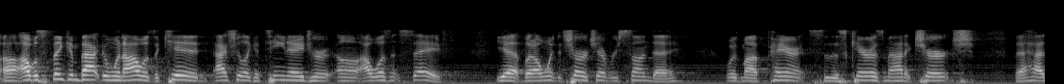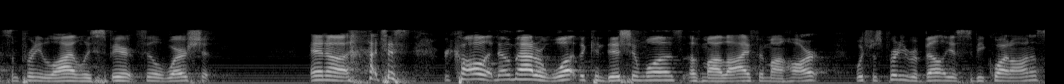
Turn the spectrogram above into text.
Uh, I was thinking back to when I was a kid, actually like a teenager. Uh, I wasn't saved yet, but I went to church every Sunday with my parents to this charismatic church that had some pretty lively, spirit-filled worship. And uh, I just recall that no matter what the condition was of my life and my heart, which was pretty rebellious to be quite honest,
